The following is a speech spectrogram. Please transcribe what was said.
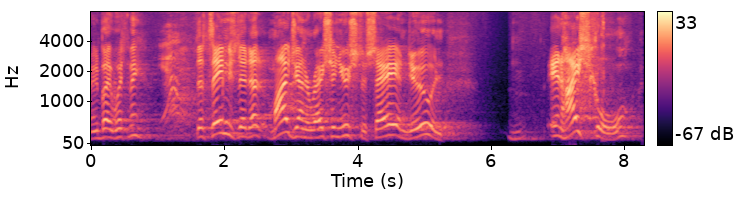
Anybody with me? Yeah. The things that uh, my generation used to say and do and in high school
